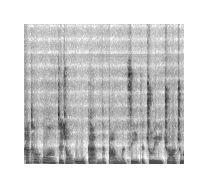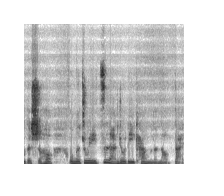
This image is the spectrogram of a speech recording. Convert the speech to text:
他透过这种无感的把我们自己的注意力抓住的时候，我们的注意力自然就离开我们的脑袋。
